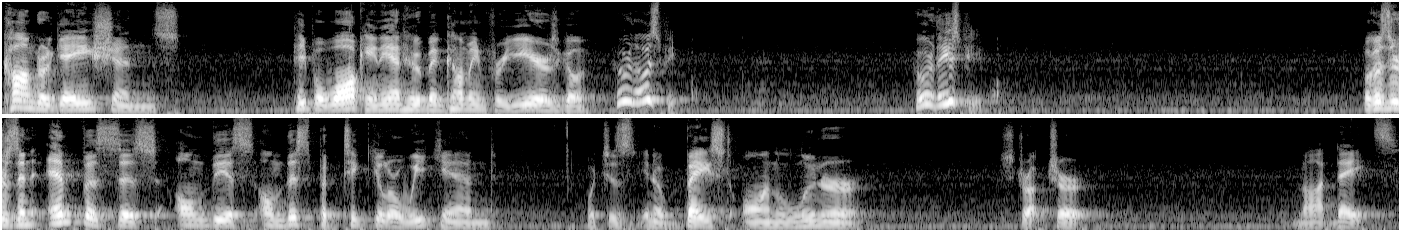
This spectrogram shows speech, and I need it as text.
congregations, people walking in who've been coming for years, going, Who are those people? Who are these people? Because there's an emphasis on this, on this particular weekend which is you know based on lunar structure, not dates.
